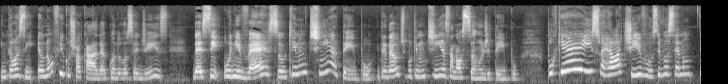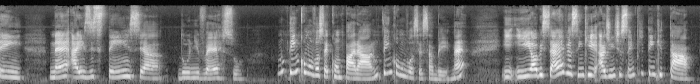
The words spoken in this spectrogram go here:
Então, assim, eu não fico chocada quando você diz desse universo que não tinha tempo, entendeu? Tipo, que não tinha essa noção de tempo. Porque isso, é relativo. Se você não tem, né, a existência do universo, não tem como você comparar, não tem como você saber, né? E, e observe, assim, que a gente sempre tem que estar. Tá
